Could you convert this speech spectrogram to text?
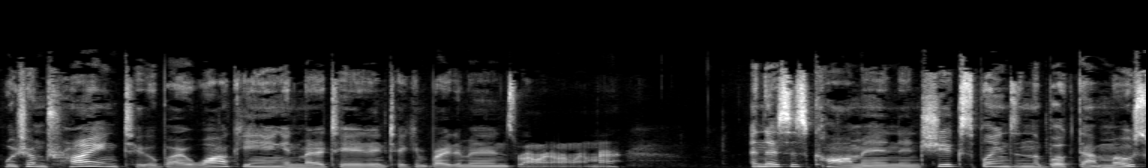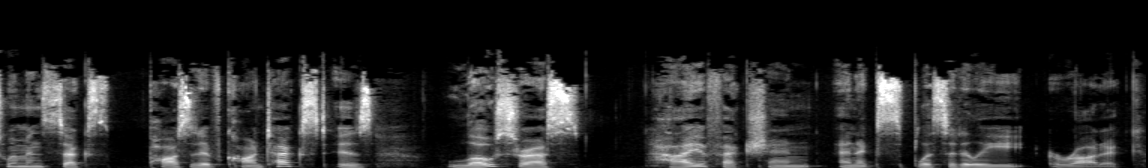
which I'm trying to by walking and meditating, taking vitamins. And this is common. And she explains in the book that most women's sex positive context is low stress, high affection, and explicitly erotic,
